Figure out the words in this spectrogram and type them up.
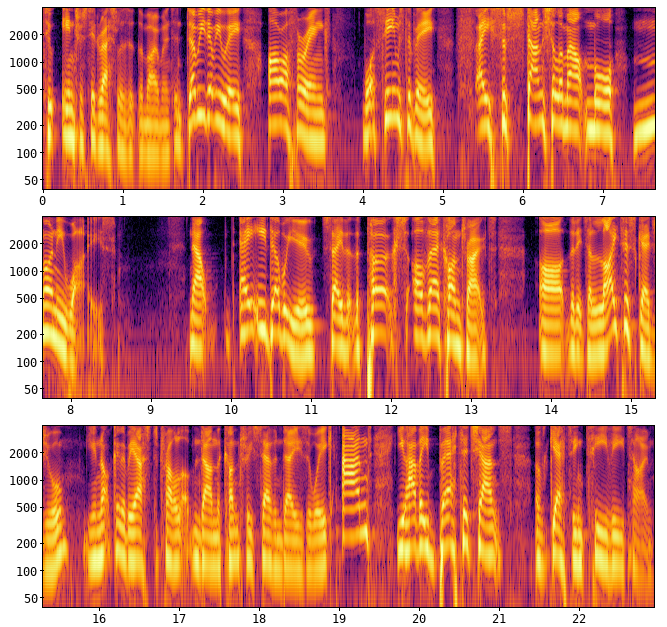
to interested wrestlers at the moment, and WWE are offering what seems to be a substantial amount more money wise. Now, AEW say that the perks of their contract are that it's a lighter schedule, you're not going to be asked to travel up and down the country seven days a week, and you have a better chance of getting TV time.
